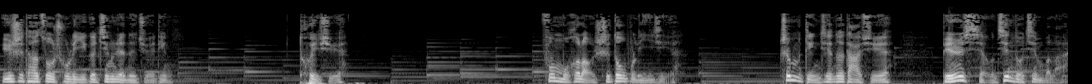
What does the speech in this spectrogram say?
于是他做出了一个惊人的决定：退学。父母和老师都不理解，这么顶尖的大学，别人想进都进不来。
